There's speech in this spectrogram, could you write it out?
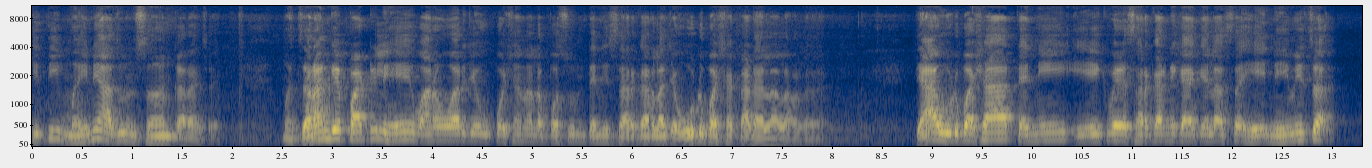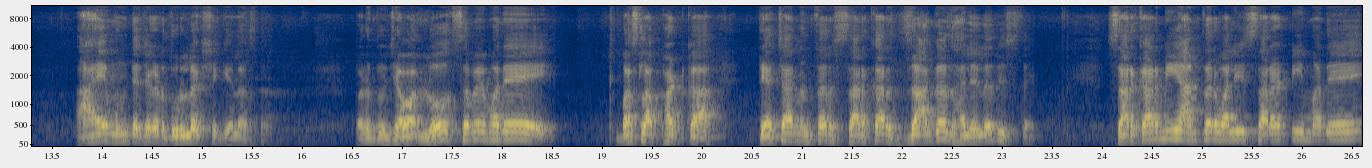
किती महिने अजून सहन करायचं आहे मग जरांगे पाटील हे वारंवार जे उपोषणाला बसून त्यांनी सरकारला ज्या उडभाषा काढायला लावलेल्या आहे. त्या उडभाषा त्यांनी एक वेळ सरकारने काय केलं असतं? हे नेहमीचं आहे म्हणून त्याच्याकडे दुर्लक्ष केलं असतं. परंतु जेव्हा लोकसभेमध्ये बसला फटका त्याच्यानंतर सरकार जागं झालेलं दिसतंय. सरकारनी आंतरवाली सराटीमध्ये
